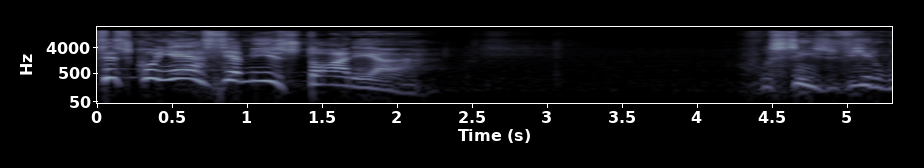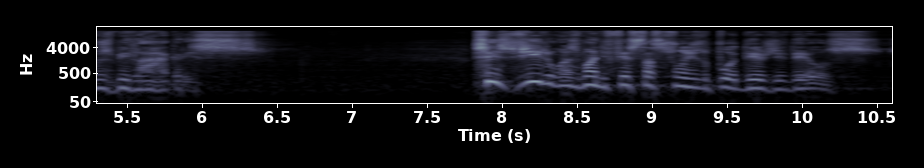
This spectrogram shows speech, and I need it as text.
vocês conhecem a minha história. Vocês viram os milagres. Vocês viram as manifestações do poder de Deus.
